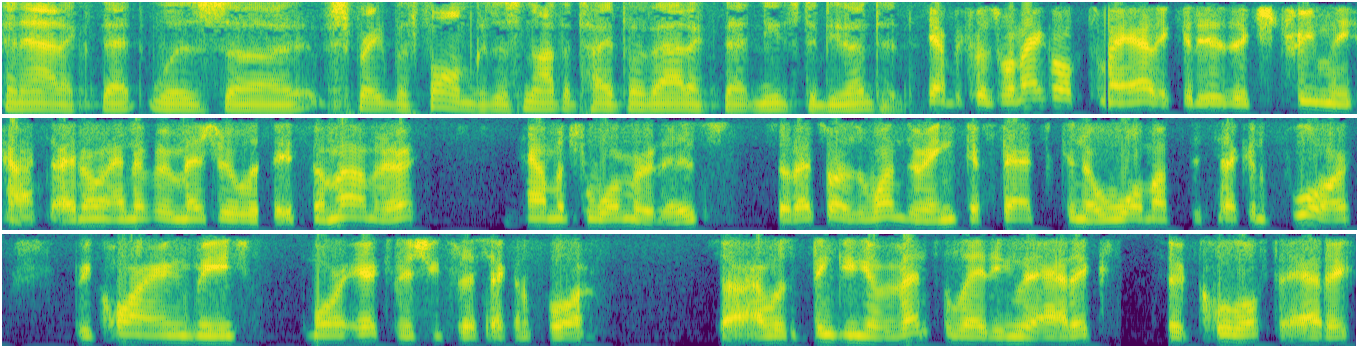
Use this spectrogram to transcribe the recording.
an attic that was uh, sprayed with foam because it's not the type of attic that needs to be vented. Yeah, because when I go up to my attic, it is extremely hot. I don't. I never measure with a thermometer how much warmer it is. So that's why I was wondering if that's going to warm up the second floor, requiring me more air conditioning for the second floor. So I was thinking of ventilating the attic to cool off the attic.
